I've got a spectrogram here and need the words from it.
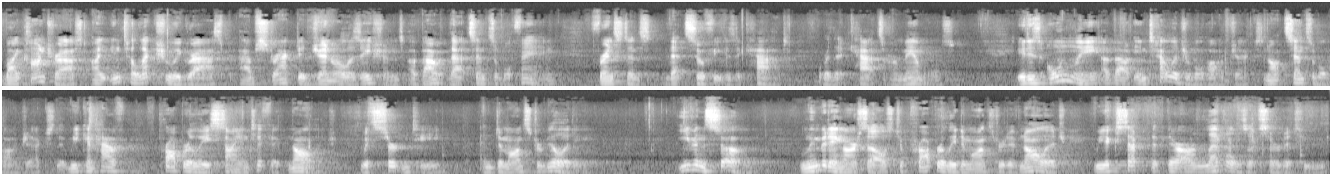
By contrast, I intellectually grasp abstracted generalizations about that sensible thing, for instance, that Sophie is a cat or that cats are mammals. It is only about intelligible objects, not sensible objects, that we can have properly scientific knowledge with certainty and demonstrability. Even so, limiting ourselves to properly demonstrative knowledge, we accept that there are levels of certitude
